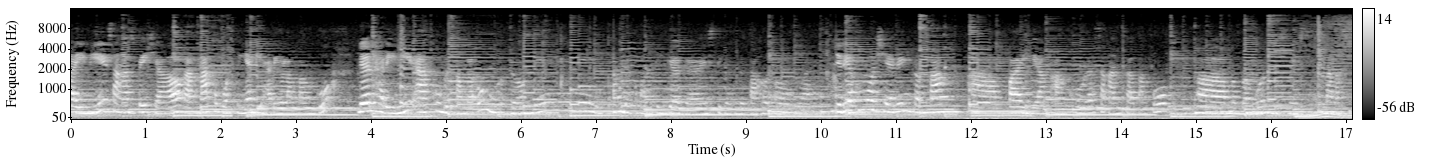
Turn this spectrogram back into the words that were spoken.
kali ini sangat spesial karena aku postingnya di hari ulang tahunku dan hari ini aku bertambah umur dong. Aku udah kepala tiga guys, 30 tahun oh. Jadi aku mau sharing tentang apa yang aku rasakan saat aku uh, membangun bisnis nanas.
